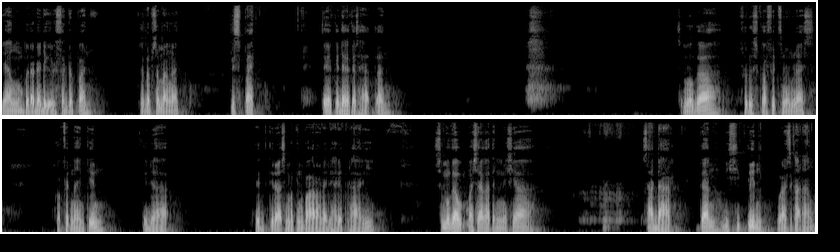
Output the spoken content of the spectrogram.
yang berada di garis terdepan tetap semangat respect jaga, jaga kesehatan. Semoga virus covid-19 covid-19 tidak tidak semakin parah dari hari per hari. Semoga masyarakat Indonesia sadar dan disiplin mulai sekarang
